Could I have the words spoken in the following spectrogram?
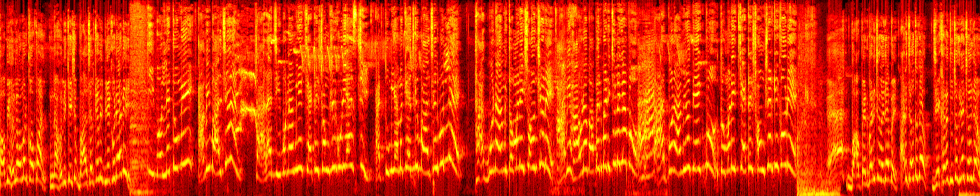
সবই হলো আমার কপাল না হলে কি এইসব বালছালকে আমি বিয়ে করে আনি? কি বললে তুমি? আমি বালছাল? সারা জীবন আমি এই চ্যাটের সংসার করে আসছি আর তুমি আমাকে আজকে বালছাল বললে? থাকব না আমি তোমার এই সংসারে আমি হাওড়া বাপের বাড়ি চলে যাব তারপর আমিও দেখব তোমার এই চ্যাটের সংসার কি করে আহ, বাপের বাড়ি চলে যাবে। আরে যাও তো যাও যেখানে দু চোখ যায় চলে যাও।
